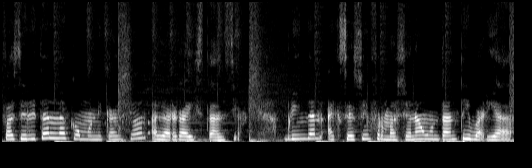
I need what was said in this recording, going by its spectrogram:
Facilitan la comunicación a larga distancia, brindan acceso a información abundante y variada,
